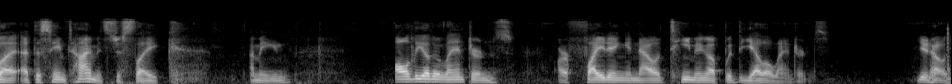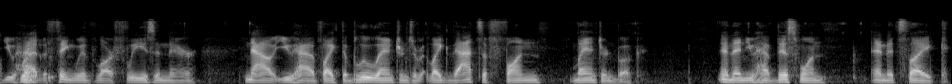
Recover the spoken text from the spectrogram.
but at the same time it's just like i mean all the other lanterns are fighting and now teaming up with the yellow lanterns. You know you had Right. the thing with larfleeze in there. Now you have like the blue lanterns like that's a fun lantern book. And then you have this one and it's like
